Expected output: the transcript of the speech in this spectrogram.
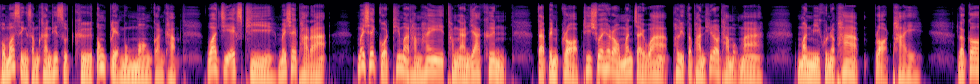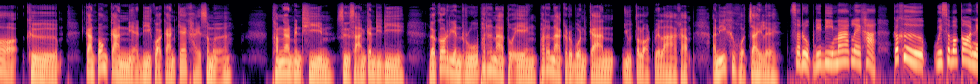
ผมว่าสิ่งสำคัญที่สุดคือต้องเปลี่ยนมุมมองก่อนครับ ว่า GXP ไม่ใช่ภาระ ไม่ใช่กฎที่มาทำให้ทำงานยากขึ้น แต่เป็นกรอบที่ช่วยให้เรามั่นใจว่าผลิตภัณฑ์ที่เราทำออกมา มันมีคุณภาพปลอดภัย แล้วก็คือการป้องกันเนี่ยดีกว่าการแก้ไขเสมอทำงานเป็นทีม สื่อสารกันดีๆ แล้วก็เรียนรู้พัฒนาตัวเอง พัฒนากระบวนการอยู่ตลอดเวลาครับ อันนี้คือหัวใจเลย สรุปดีๆมากเลยค่ะ ก็คือวิศวกรใน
